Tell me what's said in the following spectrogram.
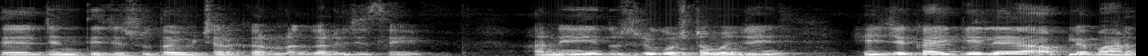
त्या जनतेचे सुद्धा विचार करणं गरजेचं आहे. आणि दुसरी गोष्ट म्हणजे हे जे काही गेले आपले भारत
